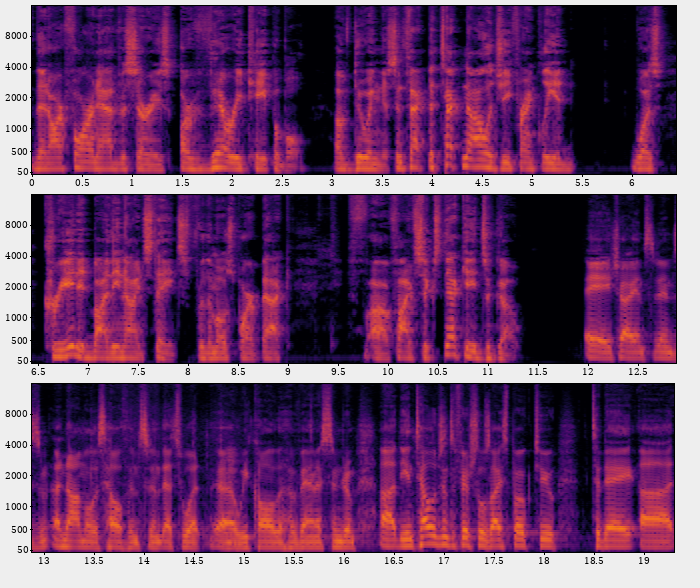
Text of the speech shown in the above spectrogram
that our foreign adversaries are very capable of doing this. In fact, the technology, frankly, was created by the United States for the most part back uh, five, six decades ago. AHI incident is an anomalous health incident. That's what uh, we call the Havana syndrome. Uh, the intelligence officials I spoke to today uh,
